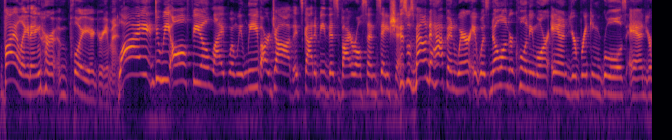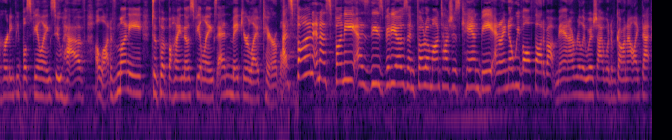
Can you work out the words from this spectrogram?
violating her employee agreement. Why do we all feel like when we leave our job, it's gotta be this viral sensation? This was bound to happen where it was no longer cool anymore and you're breaking rules and you're hurting people's feelings who have a lot of money to put behind those feelings and make your life terrible. As fun and as funny as these videos and photo montages can be, and I know we've all thought about, man, I really wish I would have gone out like that,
